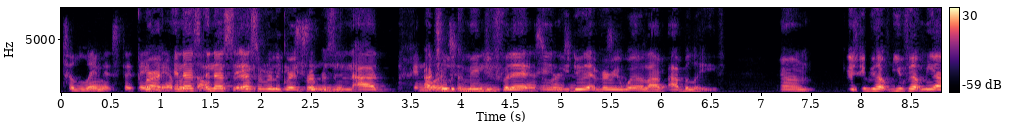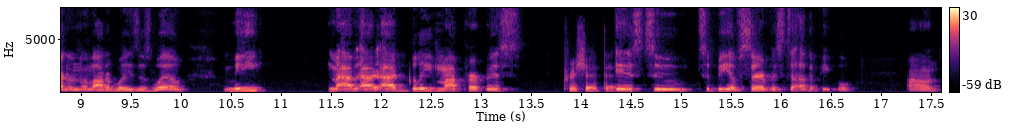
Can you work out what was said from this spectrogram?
to limits that they right. never and that's and that's that's a really great purpose, and I I truly commend you for that, and you do that very well. I, I believe, um, because you've helped you've helped me out in a lot of ways as well. Me, I, I, I believe my purpose appreciate that is to to be of service to other people. Um,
